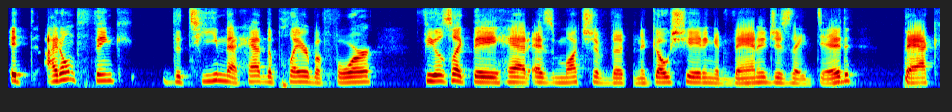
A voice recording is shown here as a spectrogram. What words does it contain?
it I don't think the team that had the player before feels like they had as much of the negotiating advantage as they did back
